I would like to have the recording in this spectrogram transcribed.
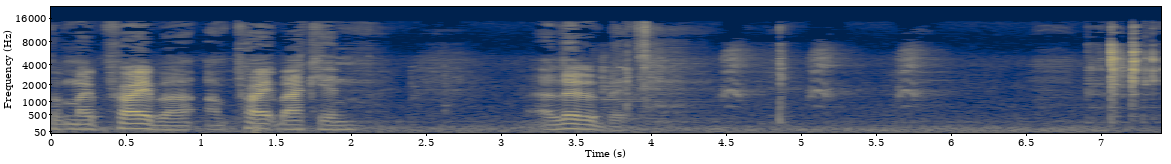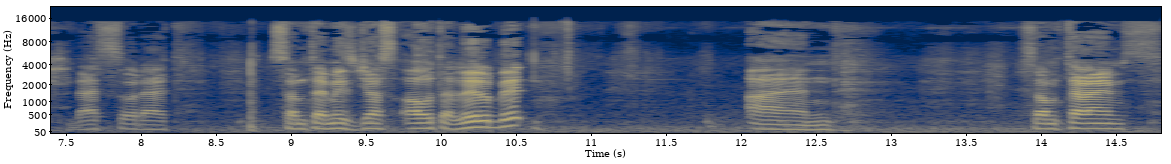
put my pry bar and pry it back in a little bit. That's so that sometimes it's just out a little bit. And sometimes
